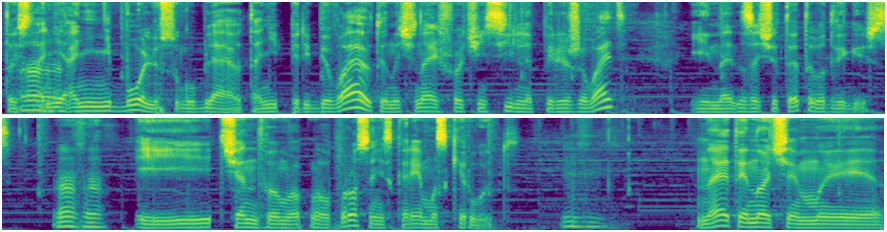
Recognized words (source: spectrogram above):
То есть Ага. они, они не боль усугубляют, они перебивают, и начинаешь очень сильно переживать, и на- за счет этого двигаешься. ага. И отвечая на твой воп- вопрос, они скорее маскируют. Мгм. На этой ночи мы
